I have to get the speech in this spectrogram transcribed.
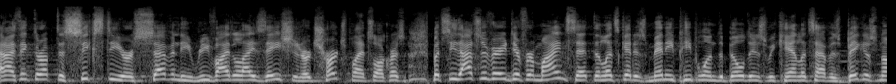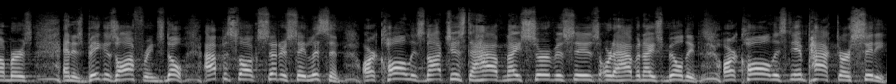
And I think they're up to 60 or 70 revitalization or church plants all across. But see, that's a very different mindset than let's get as many people in the building as we can. Let's have as big as numbers and as big as offerings. No, apostolic centers say, listen, our call is not just to have nice services or to have a nice building. Our call is to impact our city.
